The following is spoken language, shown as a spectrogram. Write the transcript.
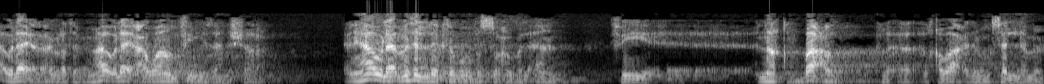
هؤلاء لا عبرة بهم. هؤلاء عوام في ميزان الشرع. يعني هؤلاء مثل اللي يكتبون في الصحف الآن. في آه، نقد بعض القواعد المسلمة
